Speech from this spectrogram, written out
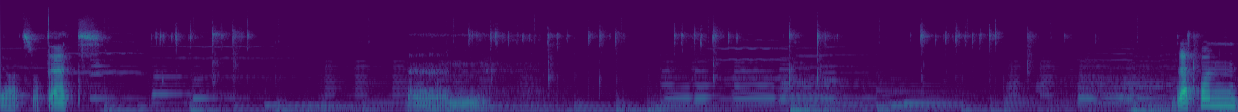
yeah, it's not that. Um, that one?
